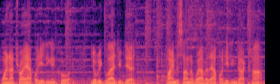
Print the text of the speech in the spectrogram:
why not try Apple Heating and Cooling? You'll be glad you did. Find us on the web at appleheating.com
